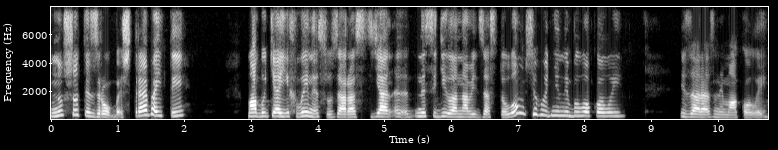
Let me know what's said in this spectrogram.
ну що ти зробиш? Треба йти. Мабуть, я їх винесу зараз. Я е, не сиділа навіть за столом, сьогодні не було коли. І зараз нема коли.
